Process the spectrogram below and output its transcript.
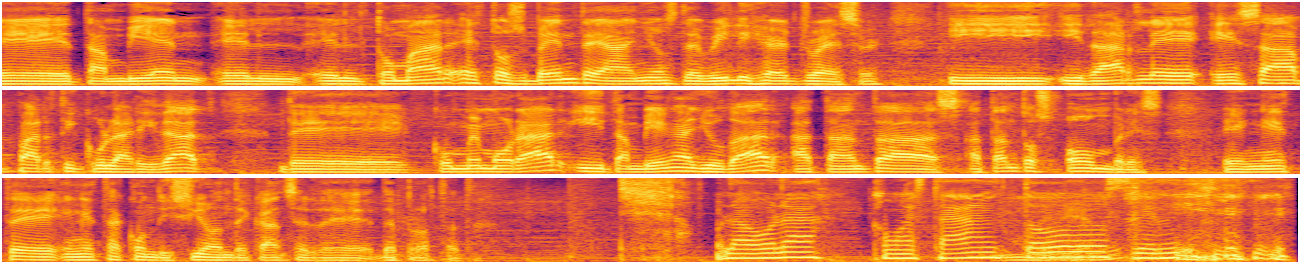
eh, también el, el tomar estos 20 años de Billy Hairdresser y, y darle esa particularidad de conmemorar y también ayudar a tantas a tantos hombres en este en esta condición de cáncer de, de próstata. Hola, hola, ¿cómo están todos? Vení-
